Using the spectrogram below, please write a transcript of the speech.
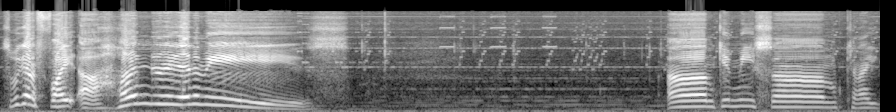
So we gotta fight a hundred enemies. Um, give me some. Can I?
